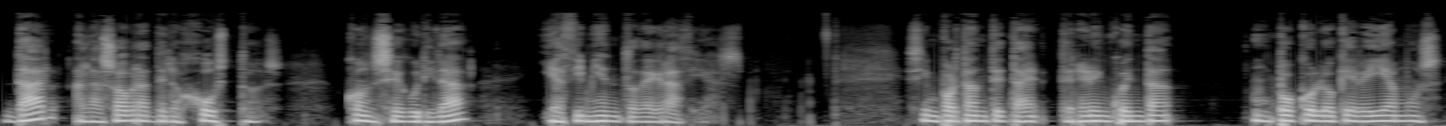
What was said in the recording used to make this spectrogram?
dar a las obras de los justos, con seguridad y hacimiento de gracias. Es importante tener en cuenta un poco lo que veíamos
